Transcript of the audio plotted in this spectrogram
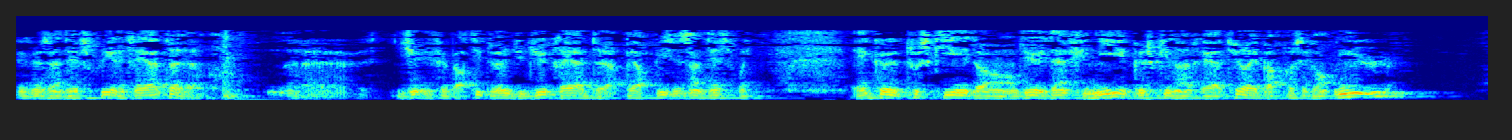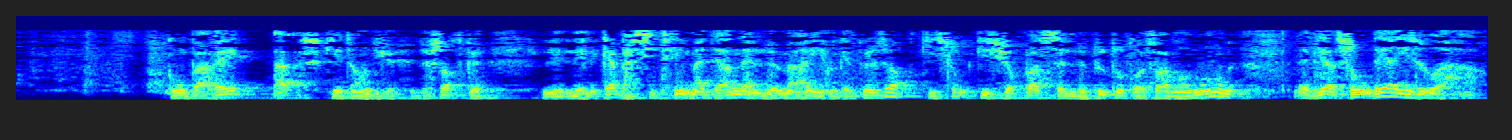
et que Saint-Esprit est créateur. Euh, Dieu fait partie du Dieu créateur, Père, Fils et Saint-Esprit. et que tout ce qui est en Dieu est infini, et que ce qui est dans la créature est par conséquent nul, comparé à ce qui est en Dieu. De sorte que les, capacités maternelles de Marie, en quelque sorte, qui, sont, qui surpassent celles de toute autre femme au monde, eh bien, sont dérisoires,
